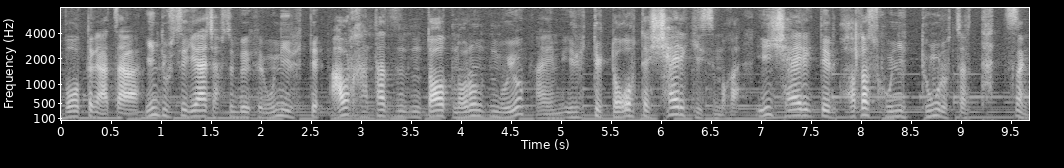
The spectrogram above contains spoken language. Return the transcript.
буудаг. А за энэ дүрсийг яаж авсан бэ гэхээр үний эрэхтэй авар хантаазанд нь доод нуруунд нь буюу юм иргэдэг дугуйтай шарик хийсэн байгаа. Энэ шарик дээр холоос хүний төмөр уцаар татсан.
